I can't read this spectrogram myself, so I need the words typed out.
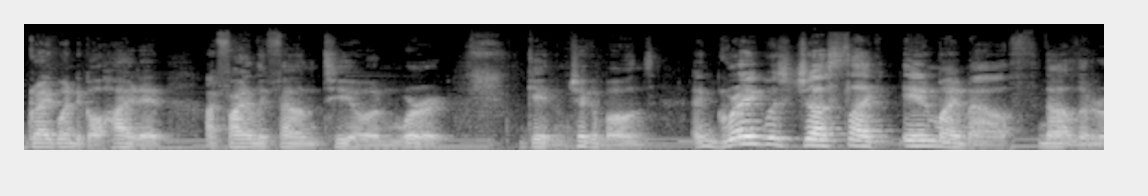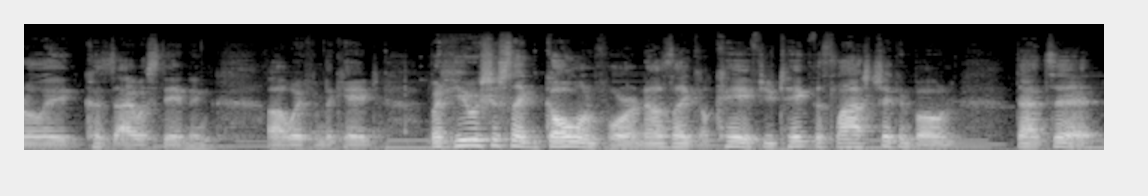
Greg went to go hide it. I finally found Tio and Wirt, gave them chicken bones, and Greg was just like in my mouth, not literally, because I was standing uh, away from the cage, but he was just like going for it, and I was like, okay, if you take this last chicken bone, that's it.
